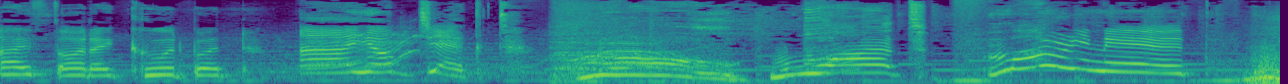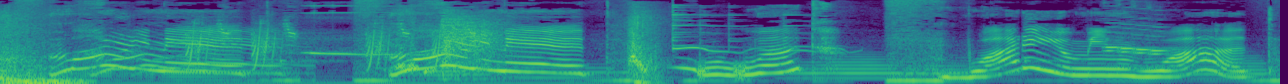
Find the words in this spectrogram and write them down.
I thought I could, but I object. No! What? Marinette! Marinette! Marinette! What? What do you mean, what?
